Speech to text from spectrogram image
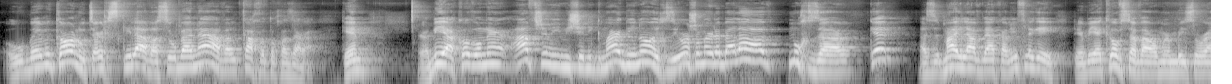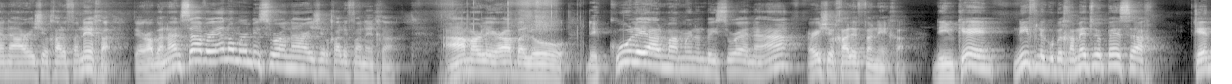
הוא בעיקרון, הוא צריך סקילה ואסור בהנאה, אבל קח אותו חזרה, כן? רבי יעקב אומר, אף שמי שנגמר דינו החזירו שומר לבעליו, מוחזר, כן? אז מה אליו באקא מפלגי? רבי יעקב סבר אומרים באיסורי הנאה הרי שלך לפניך, ורבנן סבר אין אומרים באיסורי הנאה הרי שלך לפניך. אמר לי רבא לא, דכולי עלמא אמרנו באיסורי הנאה הרי שלך לפניך. ואם כן, נפלגו בחמץ בפסח. כן?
